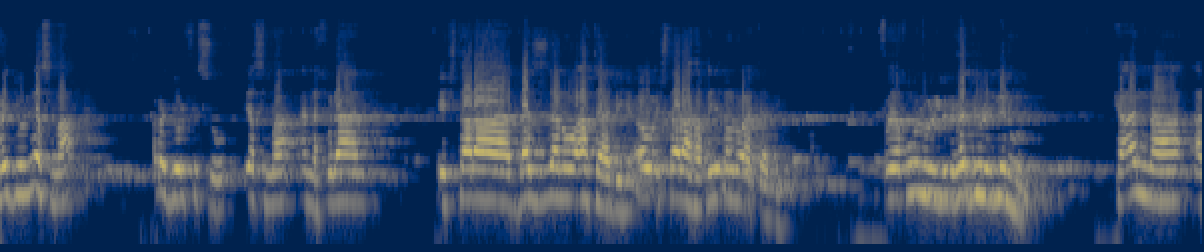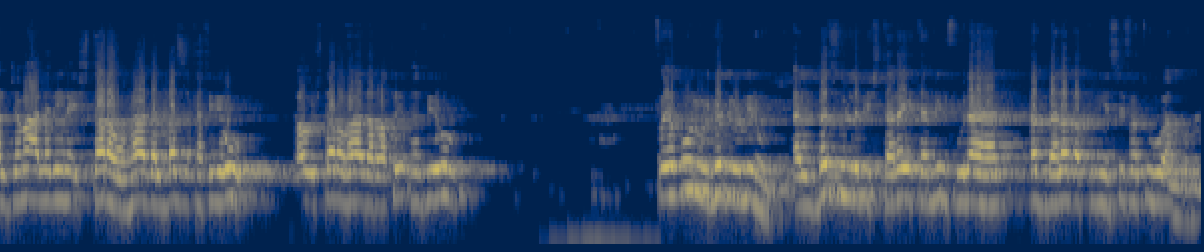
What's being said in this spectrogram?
رجل يسمع رجل في السوق يسمع أن فلان اشترى بزا وأتى به أو اشترى رقيقا وأتى به fayaqulu lirajuli minhum kaana aljamaca aladiina ishtarw hada albaz kafiiruun aw ishtarw hada raqiq kafiiruun fayaqulu rajulu minhum albazu aladii ishtarayta min fulan qad balagatnii sifatuhu amruhu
